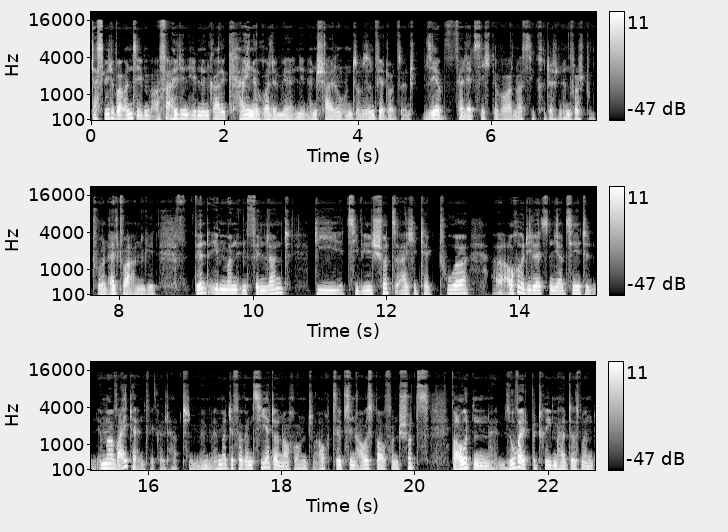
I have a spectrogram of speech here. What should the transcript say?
Das spielte bei uns eben auf all den Ebenen gerade keine Rolle mehr in den Entscheidungen und so sind wir dort sehr verletzlich geworden, was die kritischen Infrastrukturen etwa angeht. Während eben man in Finnland die Zivilschutzarchitektur auch über die letzten Jahrzehnte immer weiterentwickelt hat, immer differenzierter noch und auch selbst den Ausbau von Schutzbauten so weit betrieben hat, dass man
